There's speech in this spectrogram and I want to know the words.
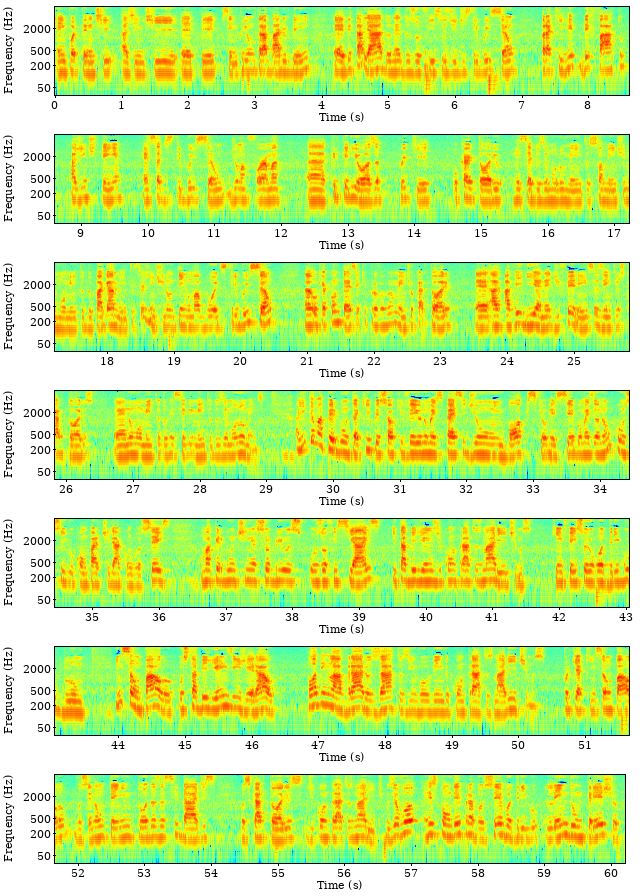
é importante a gente é, ter sempre um trabalho bem é, detalhado né, dos ofícios de distribuição para que de fato a gente tenha essa distribuição de uma forma uh, criteriosa, porque o cartório recebe os emolumentos somente no momento do pagamento. E se a gente não tem uma boa distribuição, uh, o que acontece é que provavelmente o cartório é, haveria né, diferenças entre os cartórios é, no momento do recebimento dos emolumentos. A gente tem uma pergunta aqui, pessoal, que veio numa espécie de um inbox que eu recebo, mas eu não consigo compartilhar com vocês uma perguntinha sobre os, os oficiais e tabeliões de contratos marítimos. Quem fez foi o Rodrigo Blum. Em São Paulo, os tabeliães em geral podem lavrar os atos envolvendo contratos marítimos? Porque aqui em São Paulo você não tem em todas as cidades os cartórios de contratos marítimos. Eu vou responder para você, Rodrigo, lendo um trecho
